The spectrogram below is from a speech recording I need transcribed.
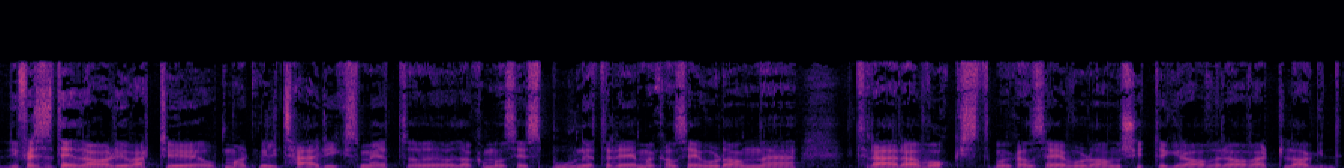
De fleste steder har det jo vært eh, åpenbart militær virksomhet, og da kan man se sporene etter det. Man kan se hvordan eh, trær har vokst, man kan se hvordan skyttergraver har vært lagd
